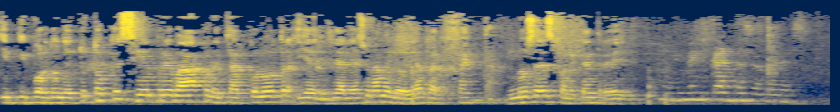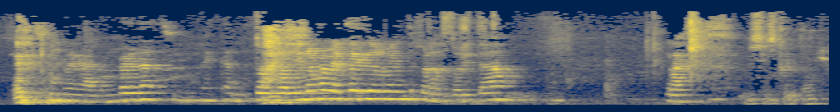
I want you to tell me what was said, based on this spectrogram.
y, y por donde tú toques siempre va a conectar con otra y en realidad es una melodía perfecta, no se desconecta entre ellas. A mí me encanta saber eso. Es un regalo, en verdad, me encanta. Entonces, a mí no me había caído el 20, pero hasta ahorita. Gracias. Y suscriptor.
